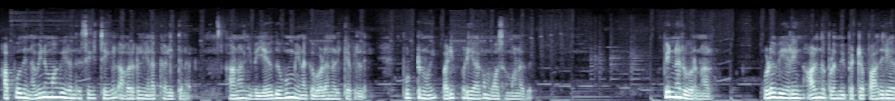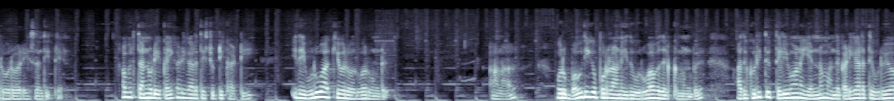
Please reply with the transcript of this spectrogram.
அப்போது நவீனமாக இருந்த சிகிச்சைகள் அவர்கள் எனக்கு அளித்தனர். ஆனால் இவை எதுவும் எனக்கு பலனளிக்கவில்லை புற்றுநோய் படிப்படியாக மோசமானது. பின்னர் ஒரு நாள் உளவியலின் ஆழ்ந்த புலமை பெற்ற பாதிரியார் ஒருவரை சந்தித்தேன். அவர் தன்னுடைய கைகடிகாரத்தை சுட்டிக்காட்டி இதை உருவாக்கியவர் ஒருவர் உண்டு. ஆனால் ஒரு பௌதிக பொருளான இது உருவாவதற்கு முன்பு அது குறித்து தெளிவான எண்ணம் அந்த கடிகாரத்தை உருவா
